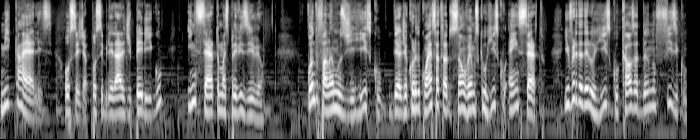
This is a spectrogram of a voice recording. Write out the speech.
Michaelis, ou seja, possibilidade de perigo incerto, mas previsível. Quando falamos de risco, de acordo com essa tradução, vemos que o risco é incerto. E o verdadeiro risco causa dano físico.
